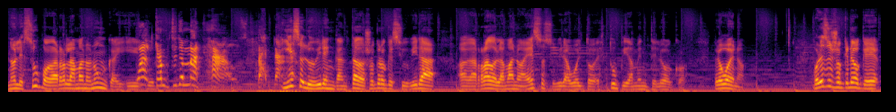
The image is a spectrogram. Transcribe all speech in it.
no le supo agarrar la mano nunca. Y, y- Welcome to the madhouse, y eso le hubiera encantado. Yo creo que si hubiera agarrado la mano a eso, se hubiera vuelto estúpidamente loco. Pero bueno, Por eso yo creo que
